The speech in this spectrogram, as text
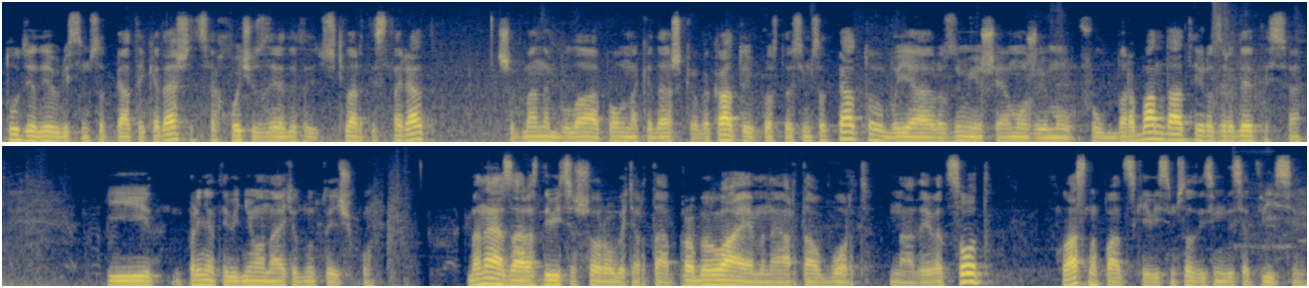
Тут я дивлюсь 705 кидешиться, хочу зарядити четвертий снаряд, щоб в мене була повна кидешка. Викатую просто 705-го, бо я розумію, що я можу йому фул барабан дати і розрядитися, і прийняти від нього навіть одну тичку. Мене зараз дивіться, що робить арта. Пробиває мене арта в борт на 900. Класно, пацки, 888.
